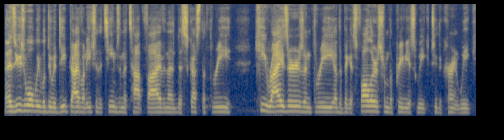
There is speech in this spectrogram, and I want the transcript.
As usual, we will do a deep dive on each of the teams in the top five and then discuss the three key risers and three of the biggest fallers from the previous week to the current week.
